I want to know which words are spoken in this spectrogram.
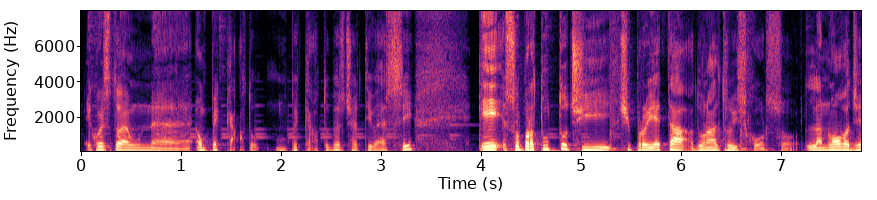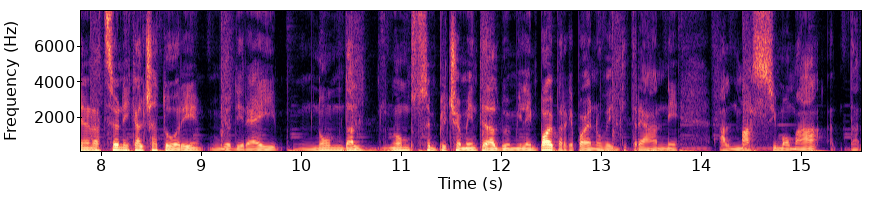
E questo è un, è un peccato, un peccato per certi versi e soprattutto ci, ci, proietta ad un altro discorso. La nuova generazione di calciatori, io direi non, dal, non, semplicemente dal 2000 in poi, perché poi hanno 23 anni al massimo, ma dal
